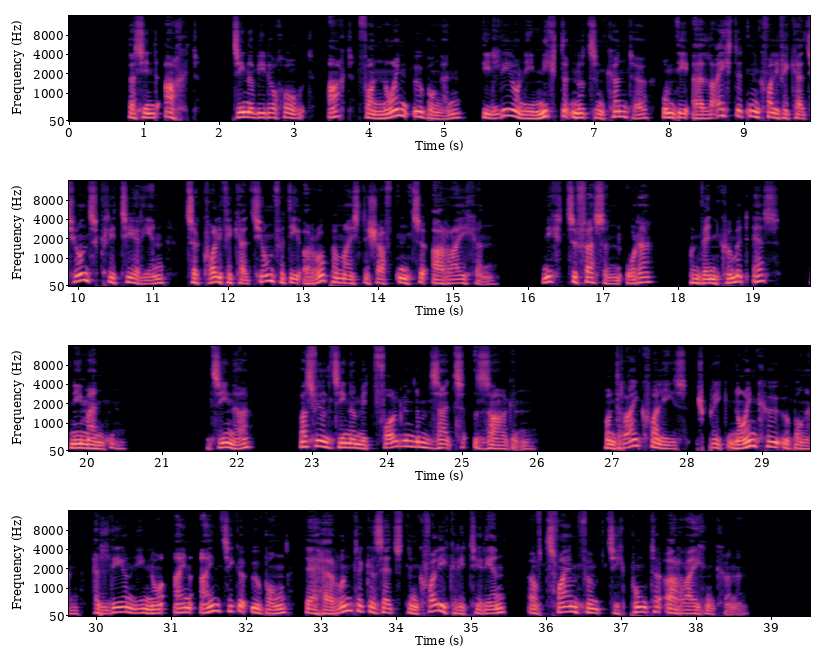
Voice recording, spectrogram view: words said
Das sind acht. Sina wiederholt, acht von neun Übungen, die Leonie nicht nutzen könnte, um die erleichterten Qualifikationskriterien zur Qualifikation für die Europameisterschaften zu erreichen. Nicht zu fassen, oder? Und wen kümmert es? Niemanden. Zina, was will Zina mit folgendem Satz sagen? Von drei Qualis, sprich neun Kühlübungen, hat Leonie nur eine einzige Übung der heruntergesetzten Qualikriterien auf 52 Punkte erreichen können.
